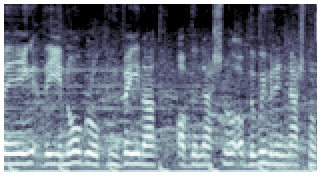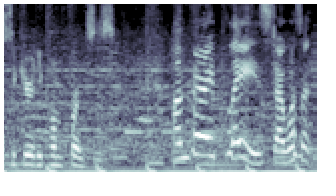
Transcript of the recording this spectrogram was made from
being the inaugural convener of the national of the Women in National Security Conferences? I'm very pleased. I wasn't.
